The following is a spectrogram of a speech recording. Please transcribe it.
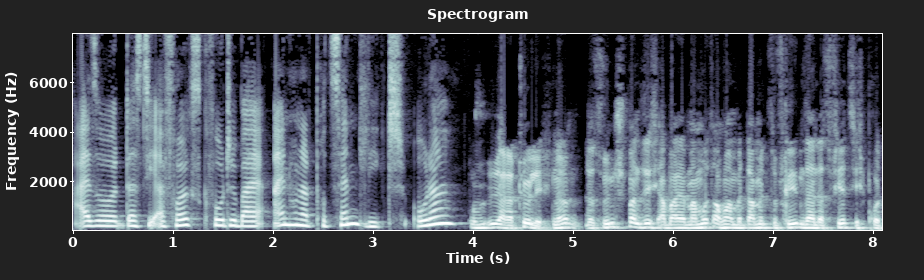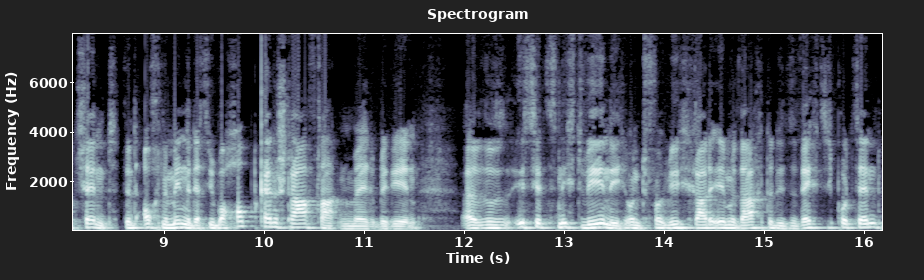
Also, dass die Erfolgsquote bei 100 Prozent liegt, oder? Ja, natürlich. Ne? Das wünscht man sich, aber man muss auch mal damit zufrieden sein, dass 40 Prozent sind auch eine Menge, dass sie überhaupt keine Straftaten mehr begehen. Also ist jetzt nicht wenig. Und wie ich gerade eben sagte, diese 60 Prozent,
